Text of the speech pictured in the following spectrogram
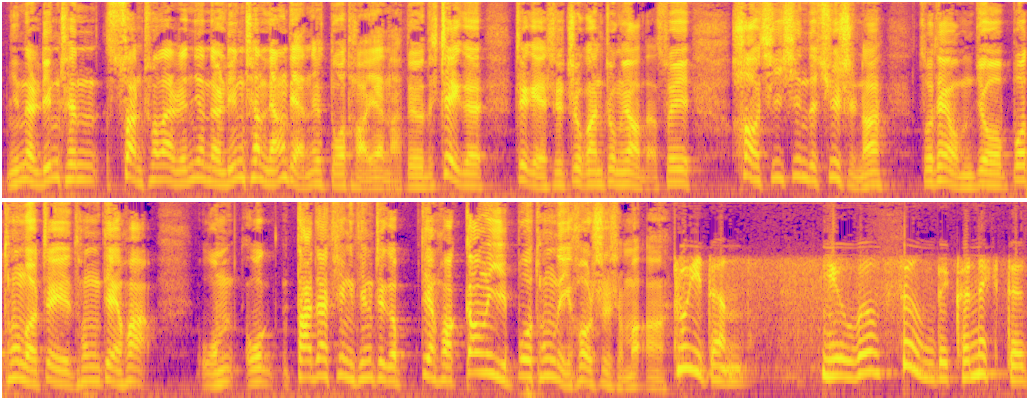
您那凌晨算出来，人家那凌晨两点那多讨厌呐，对不对？这个这个也是至关重要的，所以好奇心的驱使呢，昨天我们就拨通了这一通电话。我们我大家听一听这个电话刚一拨通了以后是什么啊？Sweden, you will soon be connected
